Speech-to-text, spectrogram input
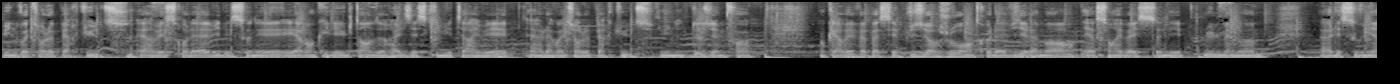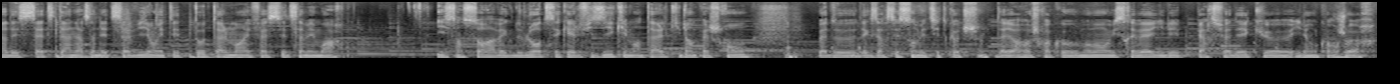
une voiture le percute. Hervé se relève, il est sonné, et avant qu'il ait eu le temps de réaliser ce qui lui est arrivé, euh, la voiture le percute une deuxième fois. Donc Hervé va passer plusieurs jours entre la vie et la mort, et à son réveil, ce n'est plus le même homme. Euh, les souvenirs des sept dernières années de sa vie ont été totalement effacés de sa mémoire il s'en sort avec de lourdes séquelles physiques et mentales qui l'empêcheront bah, d'exercer son métier de coach. D'ailleurs, je crois qu'au moment où il se réveille, il est persuadé qu'il est encore joueur.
